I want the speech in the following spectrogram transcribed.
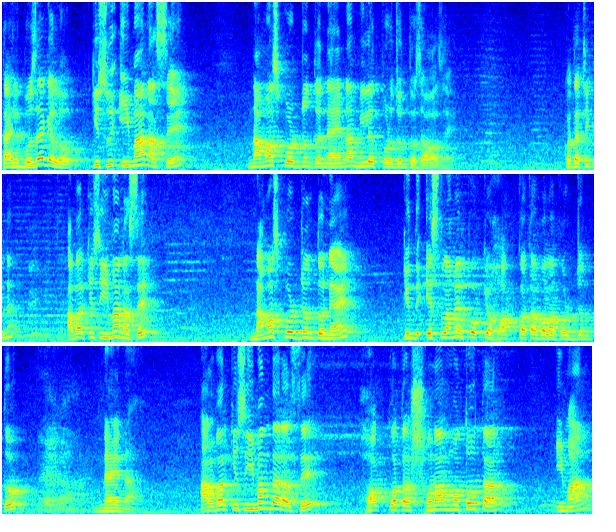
তাহলে বোঝা গেল কিছু ইমান আছে, নামাজ পর্যন্ত নেয় না, মিলাদ পর্যন্ত যাওয়া যায়। কথা ঠিক না? আবার কিছু ইমান আছে, নামাজ পর্যন্ত নেয়, কিন্তু ইসলামের পক্ষে হক কথা বলা পর্যন্ত নেয় না। আবার কিছু ইমানদার আছে, হক কথা শোনার মতো তার ইমান,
